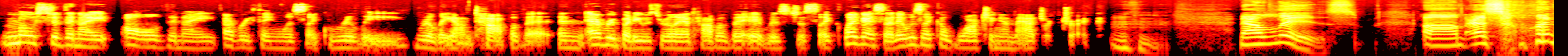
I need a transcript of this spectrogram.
most of the night, all of the night, everything was like really, really on top of it. And everybody was really on top of it. It was just like, like I said, it was like a watching a magic trick. Mm-hmm. Now, Liz, um, as someone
